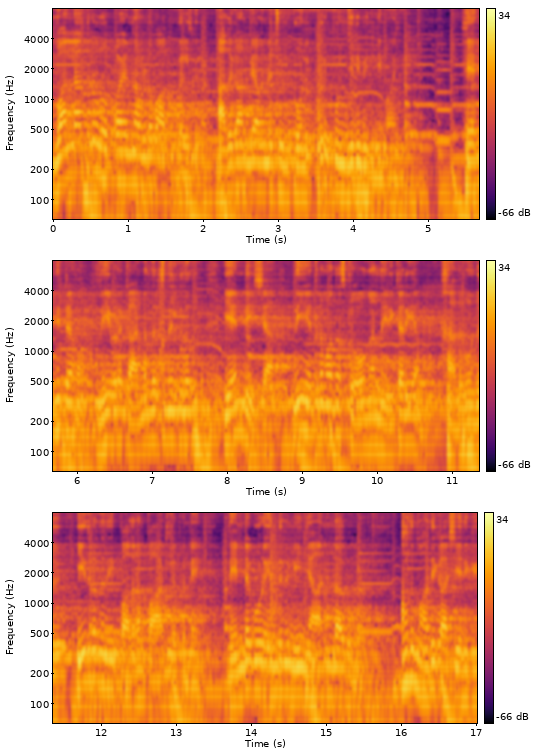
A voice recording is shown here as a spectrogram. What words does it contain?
വല്ലാത്തൊരു ഉറപ്പായിരുന്നു അവളുടെ വാക്കുകൾക്ക്. അത് കാണുക അവന്റെ ചുൽക്കോണിൽ ഒരു പുഞ്ചിരി പിന്നിമായി എന്നിട്ടാണോ നീ ഇവിടെ കണ്ണു നിറച്ച് നിൽക്കുന്നത്? എന്റെ ഈശ നീ എത്രമാത്രം സ്ട്രോങ് ആണെന്ന് എനിക്കറിയാം. അതുകൊണ്ട് ഇതിലൊന്നും നീ പതറാൻ പാടില്ല പിന്നെ നിന്റെ കൂടെ എന്തിനും നീ ഞാനുണ്ടാകും അത് മതി കാശി എനിക്ക്.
